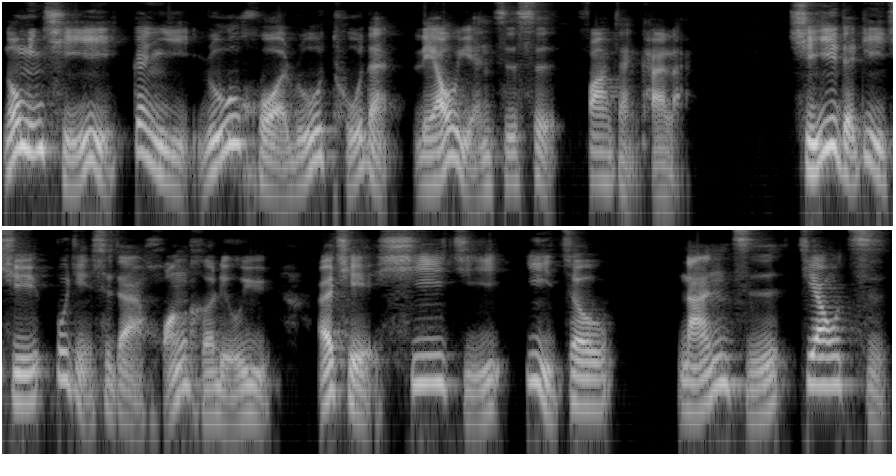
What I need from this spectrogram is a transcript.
农民起义更以如火如荼的燎原之势发展开来。起义的地区不仅是在黄河流域，而且西及益州，南直交趾，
